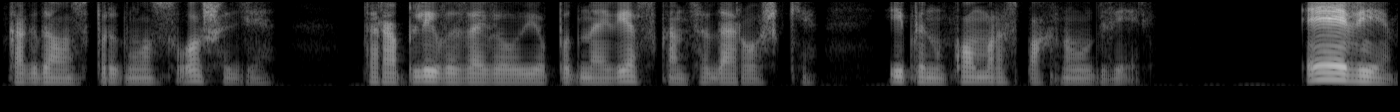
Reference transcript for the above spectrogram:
Когда он спрыгнул с лошади, торопливо завел ее под навес в конце дорожки и пинком распахнул дверь. «Эви!»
